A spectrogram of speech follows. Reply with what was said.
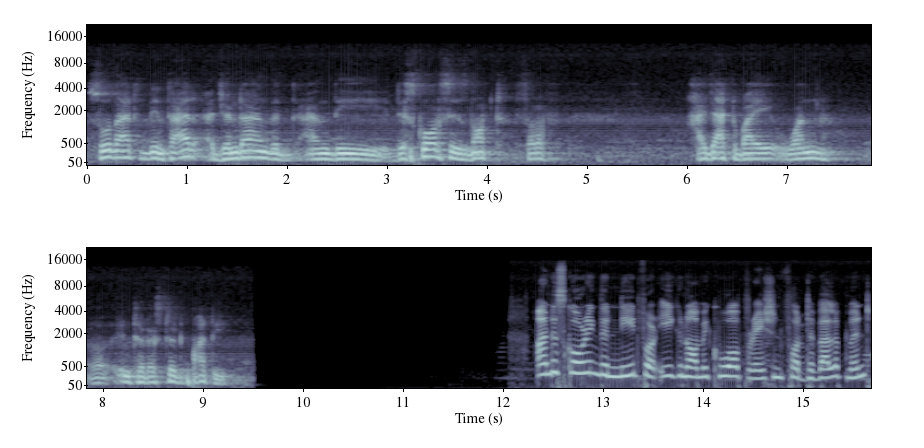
so that the entire agenda and the, and the discourse is not sort of hijacked by one uh, interested party. Underscoring the need for economic cooperation for development,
